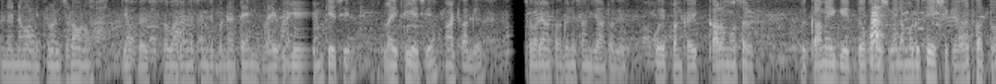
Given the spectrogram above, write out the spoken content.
અને નવા મિત્રોને જણાવવાનું કે આપણે સવારે અને સાંજે બંને ટાઈમ લાઈવ મૂકીએ છીએ લાઈવ થઈએ છીએ આઠ વાગે. સવારે આઠ વાગે અને સાંજે આઠ વાગે. કોઈ પણ કંઈ કારણોસર કોઈ કામ આવી ગયું તો કદાચ વહેલા મોડું થઈ શકે અથવા તો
